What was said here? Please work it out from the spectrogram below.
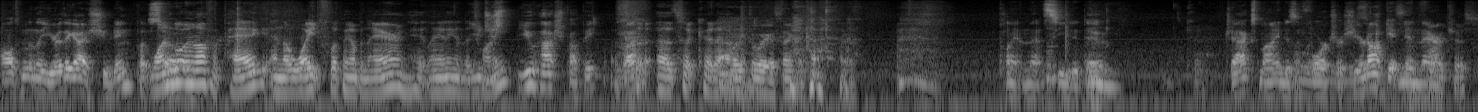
ultimately you're the guy shooting. But one going off a peg and the white flipping up in the air and hit landing in the You twenty. just you hush, puppy. That's What? what, that's what could I happen. like the way you're thinking. Planting that seed of doubt. Okay. Jack's mind is a I'm gonna fortress. You're not getting in there. Fortress.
